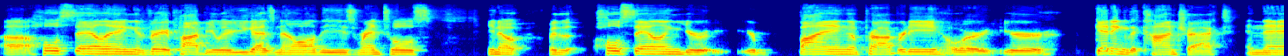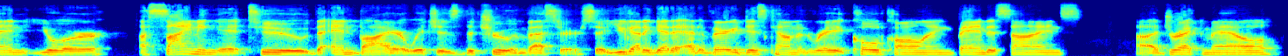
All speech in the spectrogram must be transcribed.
Uh, wholesaling is very popular. You guys know all these rentals. You know with wholesaling you're you're buying a property or you're getting the contract and then you're assigning it to the end buyer which is the true investor. So you got to get it at a very discounted rate cold calling bandit signs uh, direct mail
